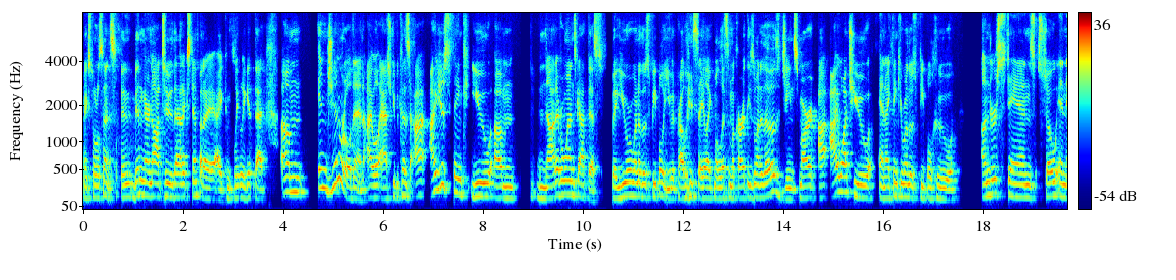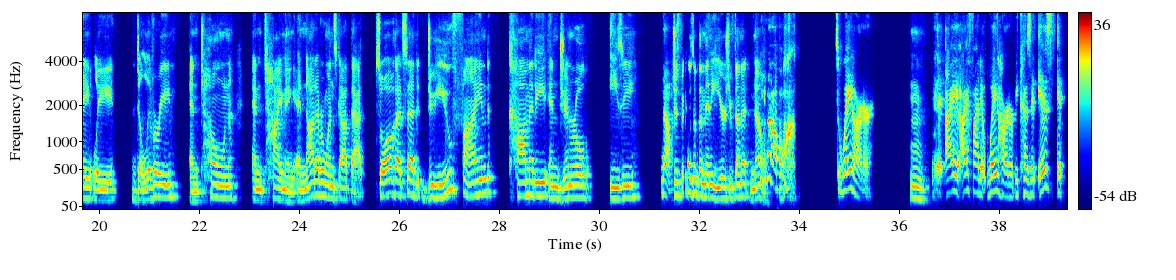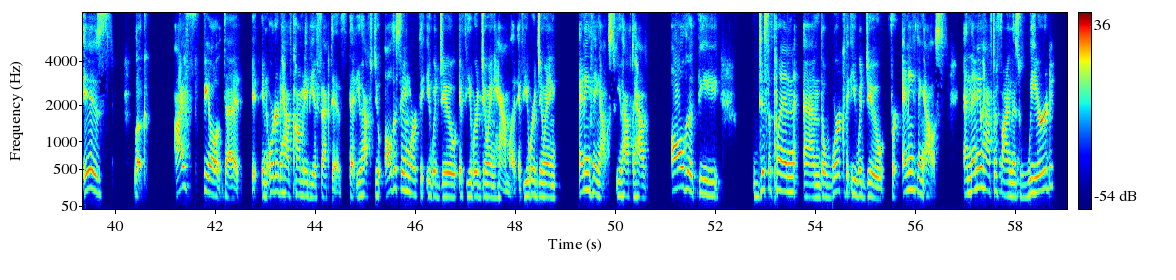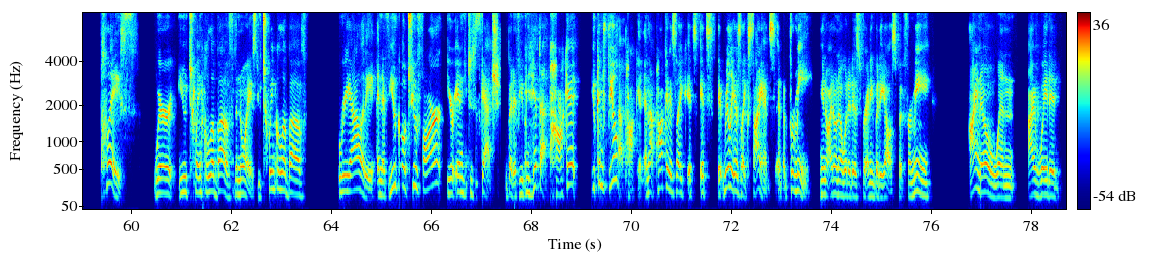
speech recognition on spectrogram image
makes total sense. Been, been there not to that extent, but I, I completely get that. Um, in general, then I will ask you because I, I just think you. Um, not everyone's got this, but you are one of those people. You would probably say like Melissa McCarthy's one of those. Jean Smart. I, I watch you, and I think you're one of those people who understands so innately delivery and tone and timing, and not everyone's got that. So, all of that said, do you find comedy in general easy? No. Just because of the many years you've done it? No. No. It's way harder. Mm. I, I find it way harder because it is, it is, look, I feel that in order to have comedy be effective, that you have to do all the same work that you would do if you were doing Hamlet, if you were doing anything else. You have to have all the, the discipline and the work that you would do for anything else. And then you have to find this weird place where you twinkle above the noise, you twinkle above reality. And if you go too far, you're into sketch. But if you can hit that pocket, you can feel that pocket. And that pocket is like, it's, it's, it really is like science for me. You know, I don't know what it is for anybody else, but for me, I know when I've waited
